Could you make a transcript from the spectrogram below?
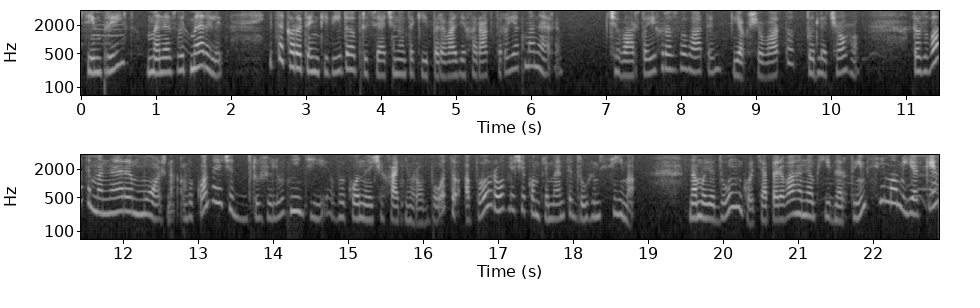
Всім привіт! Мене звуть Мереліт, і це коротеньке відео присвячено такій перевазі характеру, як манери. Чи варто їх розвивати? Якщо варто, то для чого? Розвивати манери можна, виконуючи дружелюбні дії, виконуючи хатню роботу або роблячи компліменти другим сімам. На мою думку, ця перевага необхідна тим сімам, яким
